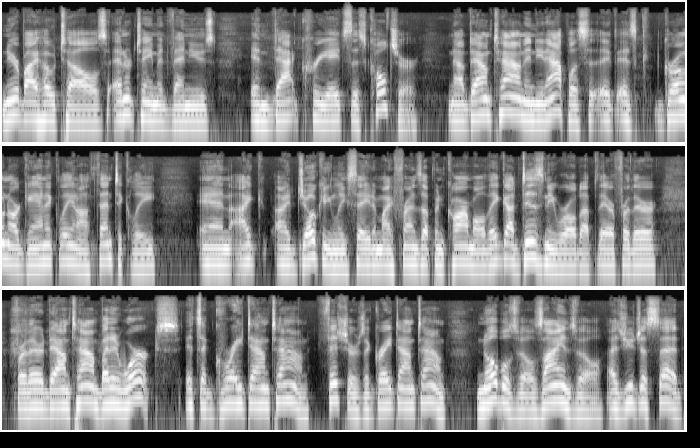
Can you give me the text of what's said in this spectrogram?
nearby hotels, entertainment venues, and that creates this culture. Now downtown Indianapolis it, grown organically and authentically and I, I jokingly say to my friends up in Carmel, they got Disney World up there for their for their downtown, but it works. It's a great downtown. Fisher's a great downtown. Noblesville, Zionsville, as you just said,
